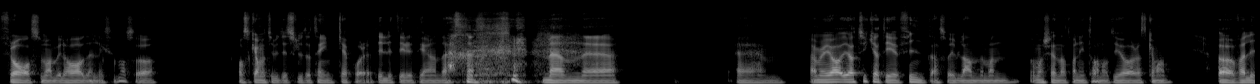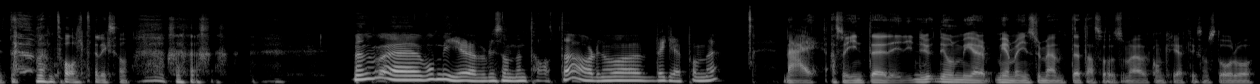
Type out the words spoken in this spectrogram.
fras som man vill ha den liksom, och, så, och så kan man typ inte sluta tänka på det. Det är lite irriterande. men, uh, um, ja, men jag, jag, tycker att det är fint alltså, ibland när man, om man känner att man inte har något att göra ska man öva lite mentalt. Liksom. men uh, hur mycket övar du som mentalt? Då? Har du något begrepp om det? Nej, alltså inte. Det är mer, mer med instrumentet alltså, som jag konkret liksom står och,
